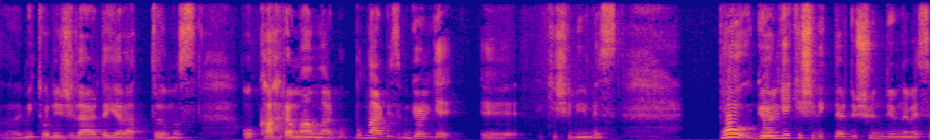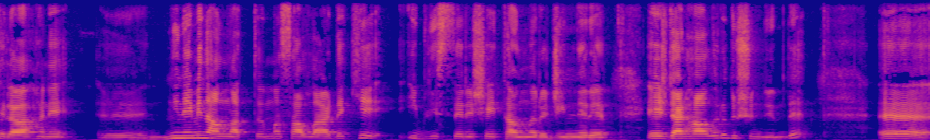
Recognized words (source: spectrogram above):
e, mitolojilerde yarattığımız o kahramanlar. Bunlar bizim gölge e, kişiliğimiz. Bu gölge kişilikleri düşündüğümde mesela hani e, ninemin anlattığı masallardaki iblisleri, şeytanları, cinleri, ejderhaları düşündüğümde e,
